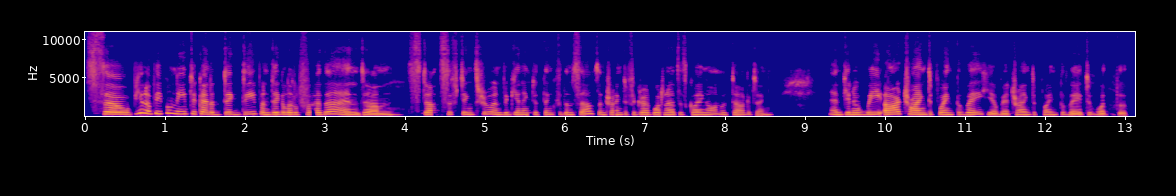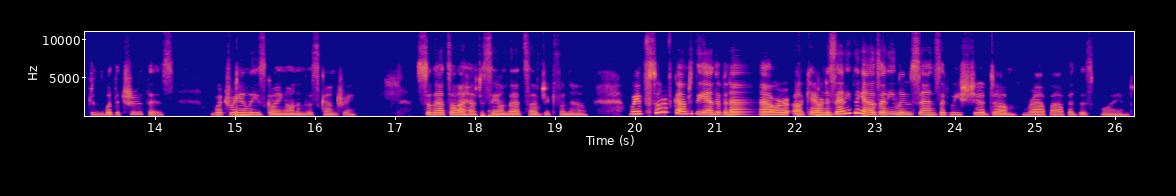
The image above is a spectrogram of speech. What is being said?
So, you know, people need to kind of dig deep and dig a little further and um, start sifting through and beginning to think for themselves and trying to figure out what on earth is going on with targeting. And you know, we are trying to point the way here. We're trying to point the way to what the to what the truth is, what really is going on in this country. So that's all I have to say on that subject for now. We've sort of come to the end of an hour. Uh, Karen, is anything else, any loose ends that we should um, wrap up at this point?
